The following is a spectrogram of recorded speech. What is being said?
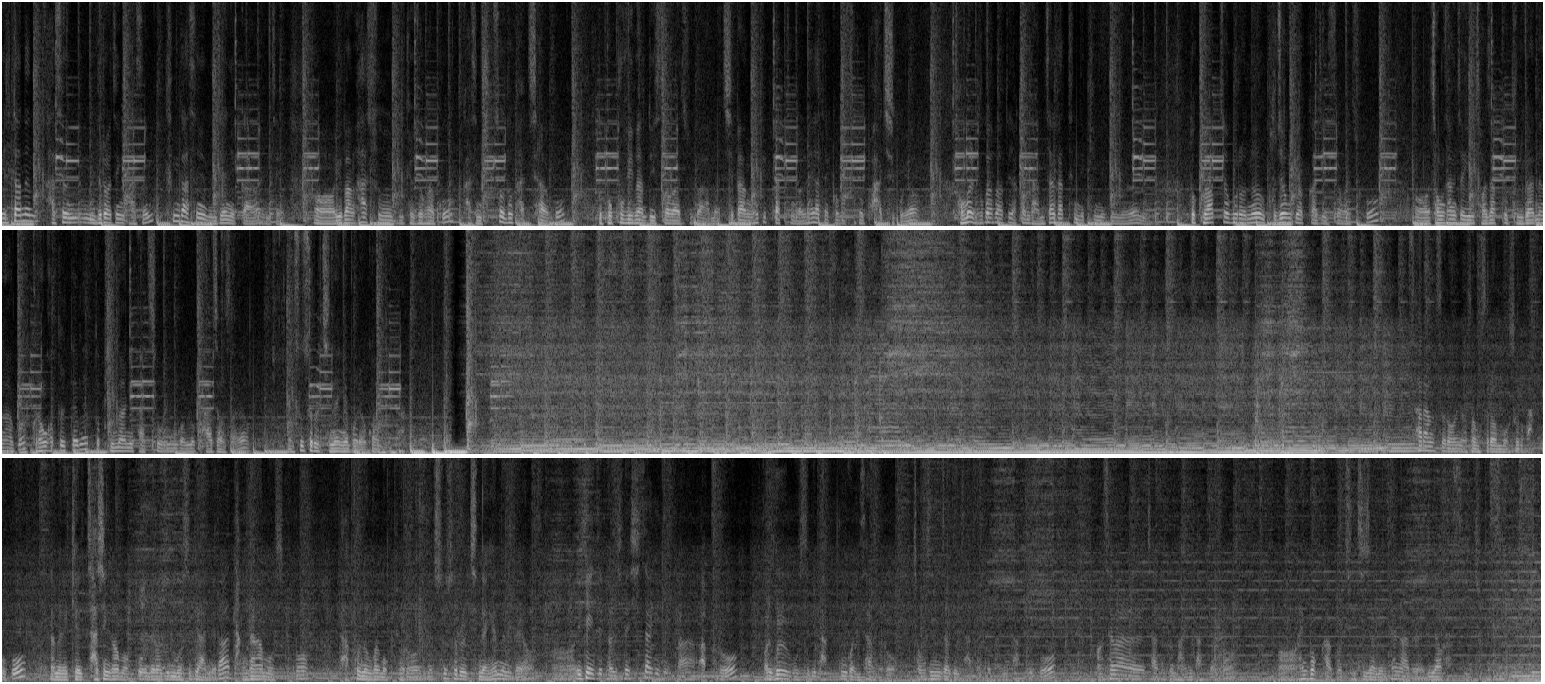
일단은 가슴 늘어진 가슴, 큰 가슴이 문제니까 이제 어, 유방 하수도 교정하고 가슴 축소도 같이 하고 또 복부 비만도 있어가지고 아마 지방 흡입 같은 걸 해야 될 것으로 봐지고요. 정말 누가 봐도 약간 남자 같은 느낌이 드는 또 교합적으로는 부정기억까지 있어가지고 어, 정상적인 저작도 불가능하고 그런 것들 때문에 또 비만이 같이 오는 걸로 봐져서요. 어, 수술을 진행해 보려고 합니다. 사랑스러운 여성스러운 모습으로 바꾸고 그다음에 이렇게 자신감 없고 늘어진 모습이 아니라 당당한 모습으로 바꾸는 걸 목표로 이제 수술을 진행했는데요. 어, 이게 이제 변신의 시작이니까 앞으로 얼굴 모습이 바뀐 것 이상으로 정신적인 자세도 많이 바뀌고 어, 생활 자세도 많이 바뀌어서 어, 행복하고 진취적인 생활을 이어갔으면 좋겠습니다.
